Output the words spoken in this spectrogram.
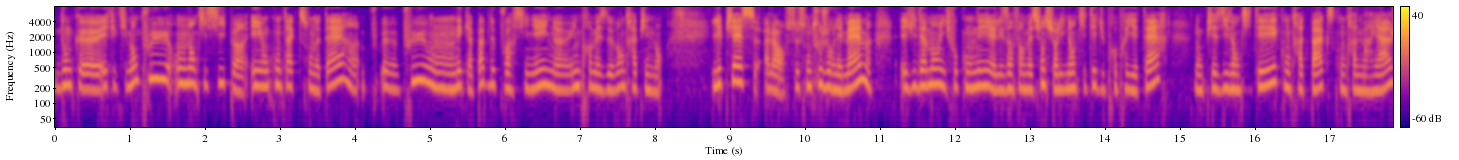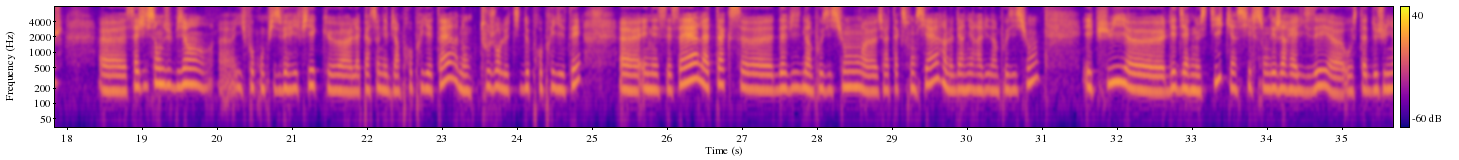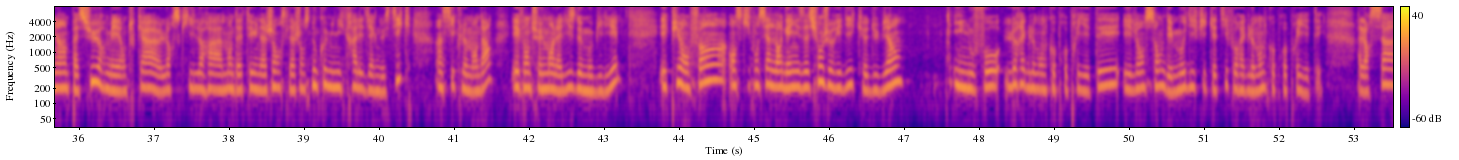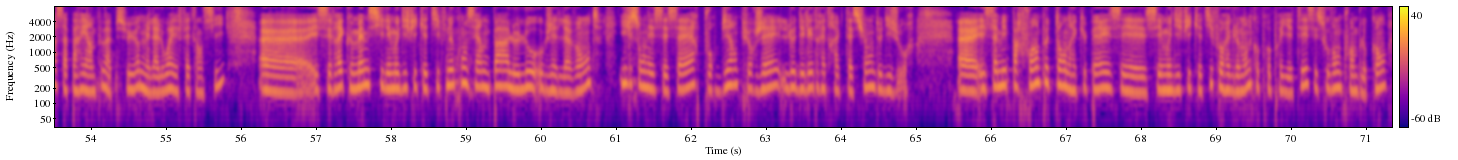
Donc euh, effectivement, plus on anticipe et on contacte son notaire, euh, plus on est capable de pouvoir signer une, promesse de vente rapidement. Les pièces, alors, ce sont toujours les mêmes. Évidemment, il faut qu'on ait les informations sur l'identité du propriétaire, donc pièce d'identité, contrat de Pax, contrat de mariage. Euh, s'agissant du bien, euh, il faut qu'on puisse vérifier que euh, la personne est bien propriétaire, donc toujours le titre de propriété est nécessaire. La taxe d'avis d'imposition sur la taxe foncière, le dernier avis d'imposition. Et puis les diagnostics, s'ils sont déjà réalisés au stade de Julien, pas sûr, mais en tout cas lorsqu'il aura mandaté une agence, l'agence nous communiquera les diagnostics ainsi que le mandat, éventuellement la liste de mobilier. Et puis enfin, en ce qui concerne l'organisation juridique du bien, il nous faut le règlement de copropriété et l'ensemble des modificatifs au règlement de copropriété. Alors ça, ça paraît un peu absurde, mais la loi est faite ainsi. Euh, et c'est vrai que même si les modificatifs ne concernent pas le lot objet de la vente, ils sont nécessaires pour bien purger le délai de rétractation de 10 jours. Et ça met parfois un peu de temps de récupérer ces, ces modificatifs au règlement de copropriété. C'est souvent le point bloquant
